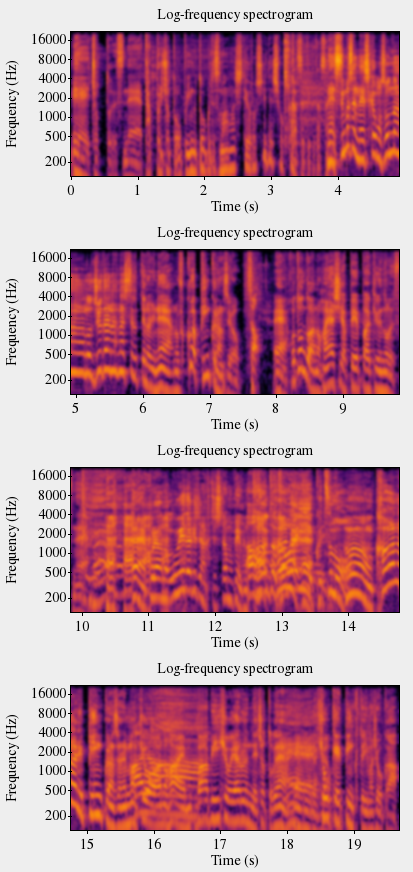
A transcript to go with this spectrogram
えーちょっとですねたっぷりちょっとオープニングトークでその話してよろしいでしょうか。聞かせてください。ね、すいませんね。しかもそんなあの重大な話してるっていうのにねあの服はピンクなんですよ。そう。えーほとんどあの林やペーパー級のですね、えーこれあの上だけじゃなくて下もピンク。あ本当だ。かなり靴も。うん、かなりピンクなんですよね、まあ、今日はあの、はい、バービー表やるんで、ちょっとね、ねえ。ー表敬ピンクと言いましょうか、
